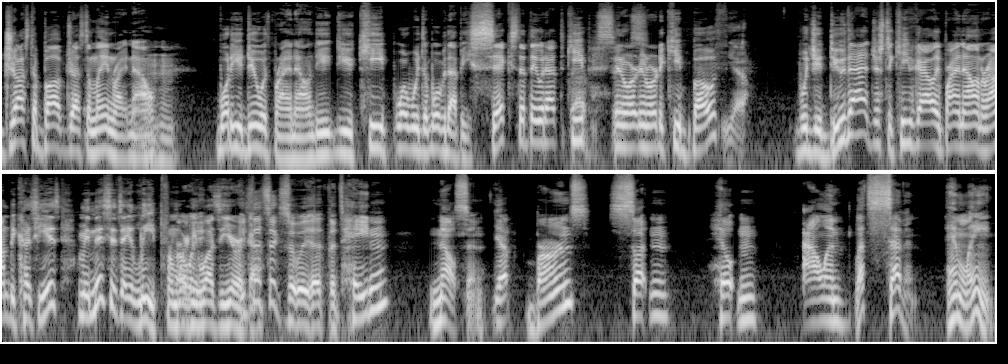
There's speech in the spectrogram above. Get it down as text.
just above Justin Layne right now. Mm-hmm. What do you do with Brian Allen? Do you, do you keep what would what would that be six that they would have to keep in order in order to keep both? Yeah. Would you do that just to keep a guy like Brian Allen around because he is? I mean, this is a leap from where he was a year ago. six. So uh, that's Haden, Nelson, Yep. Burns, Sutton, Hilton, Allen. That's seven, and Layne.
